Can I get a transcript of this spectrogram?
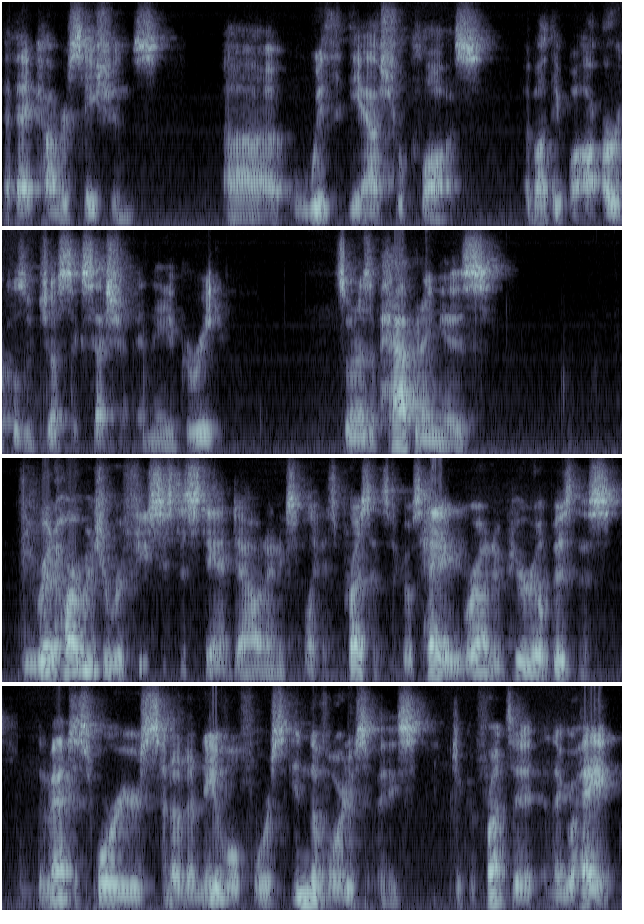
have had conversations uh, with the Astral Claws about the Articles of Just Succession, and they agree. So what ends up happening is the Red Harbinger refuses to stand down and explain its presence. It goes, "Hey, we're on Imperial business." The Mantis Warriors send out a naval force in the void of space to confront it, and they go, "Hey,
